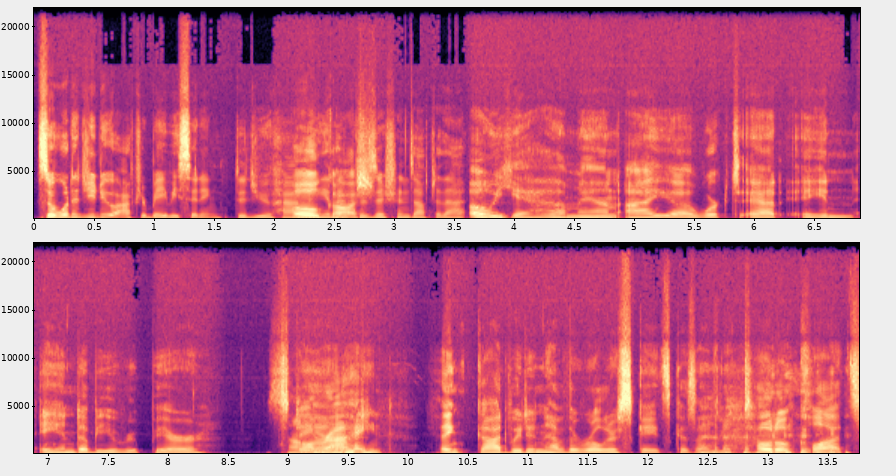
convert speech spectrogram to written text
So what did you do after babysitting? Did you have Oh, any other positions after that? Oh yeah, man. I uh, worked at an A and W root beer stand. All right. Thank God we didn't have the roller skates because I'm a total klutz.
